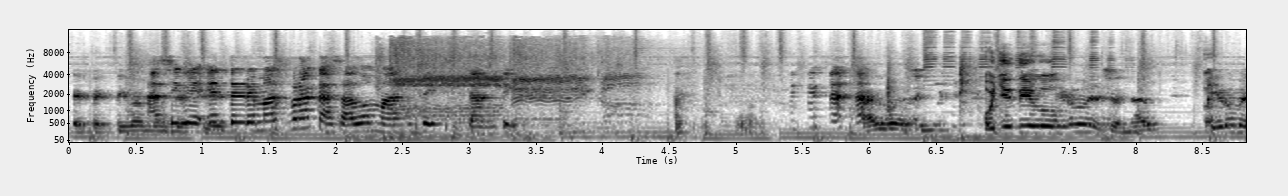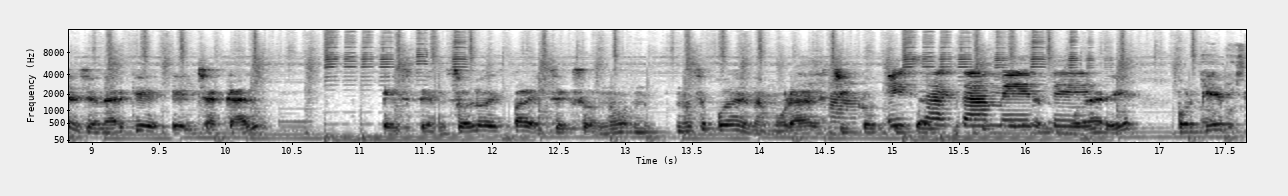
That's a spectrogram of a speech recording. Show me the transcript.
Efectivamente. Así de, entre más fracasado, más excitante. Algo así. Oye, Diego. Quiero mencionar, quiero mencionar que el chacal este, solo es para el sexo, no, no se pueden enamorar, chicos. Exactamente. ¿eh? ¿Por qué? Pues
